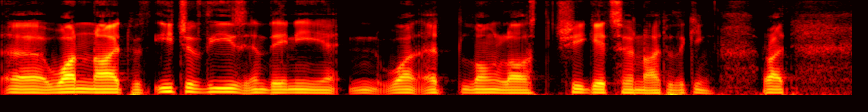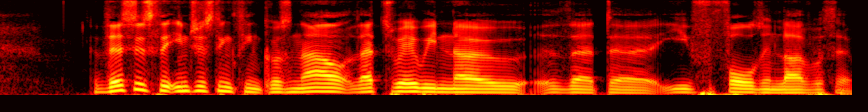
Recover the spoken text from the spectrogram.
uh, one night with each of these, and then he, at long last, she gets her night with the king. Right. This is the interesting thing because now that's where we know that uh, Eve falls in love with her.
